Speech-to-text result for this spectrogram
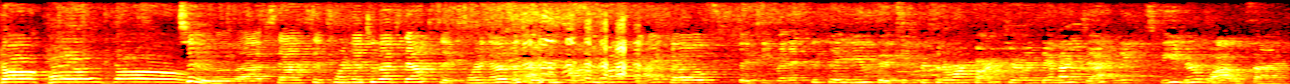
Go, Kaylee, go! Two laps down, six more to go, two laps down, six more to go. This race is sponsored by Geico. 15 minutes to save you, 15% of our car insurance, and by Jack Links. Feed your wild side.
